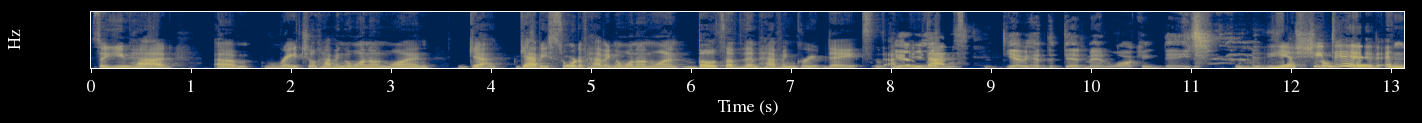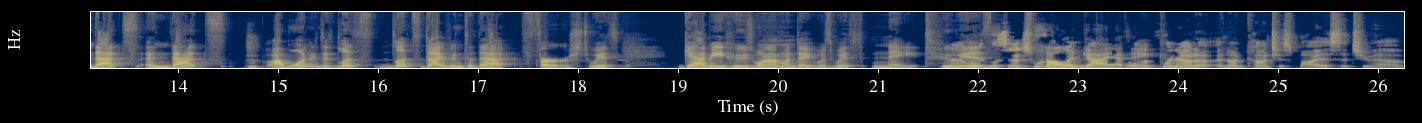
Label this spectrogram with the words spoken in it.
So you had um, Rachel having a one on one, Gabby sort of having a one on one, both of them having group dates. I Gabby mean, had that's Gabby had the dead man walking date. yes, she So- did, and that's and that's. I wanted to let's let's dive into that first with Gabby, whose one on one date was with Nate, who Now, is listen, I just want solid guy, Out, I want to point out a, an unconscious bias that you have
